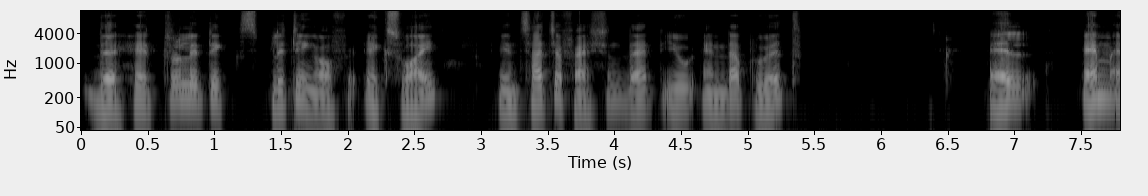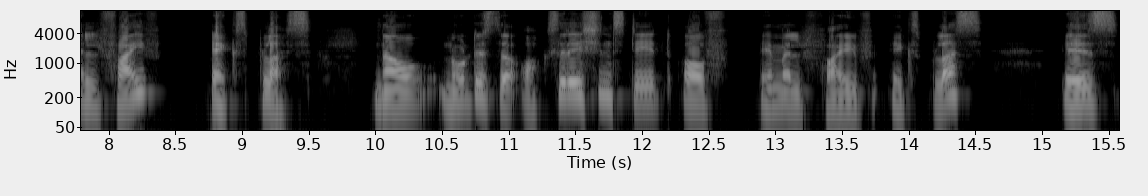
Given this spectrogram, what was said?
the heterolytic splitting of x y in such a fashion that you end up with L M L 5 x plus. Now, notice the oxidation state of M L 5 x plus is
